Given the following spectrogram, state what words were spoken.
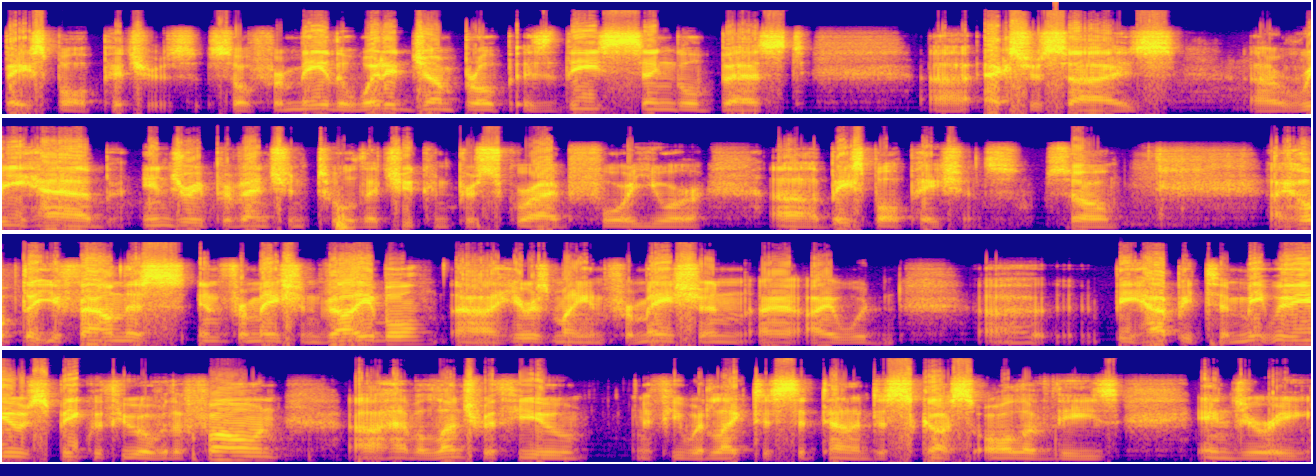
baseball pitchers. So for me, the weighted jump rope is the single best uh, exercise uh, rehab injury prevention tool that you can prescribe for your uh, baseball patients. So I hope that you found this information valuable. Uh, here's my information. I, I would uh, be happy to meet with you, speak with you over the phone, uh, have a lunch with you if you would like to sit down and discuss all of these injury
